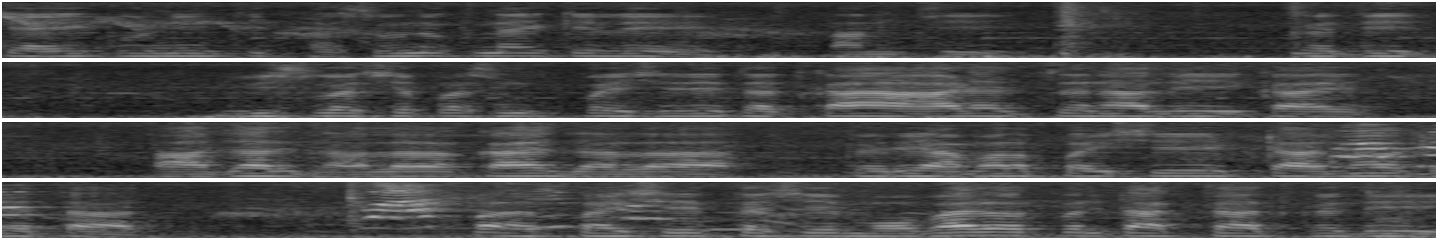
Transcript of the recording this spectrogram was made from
त्याही कोणी ती फसवणूक नाही केली आमची. कधीच. वीस वर्षापासून पैसे देतात. काय अडचण आली काय आजार झाला काय झाला तरी आम्हाला पैसे टायमावर देतात. प पैसे तसे मोबाईलवर पण टाकतात कधी.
